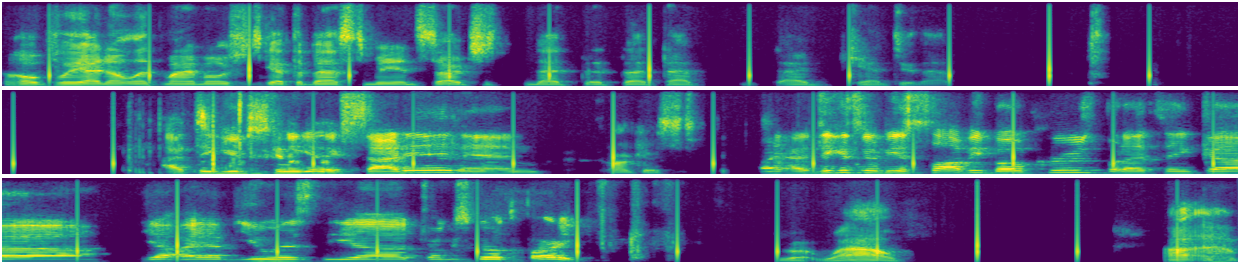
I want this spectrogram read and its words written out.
Hopefully, I don't let my emotions get the best of me and start just that that that that I can't do that. I think you're just gonna get excited, and Drunkest. I, I think it's gonna be a sloppy boat cruise. But I think, uh, yeah, I have you as the uh, drunkest girl at the party. Wow. Uh,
